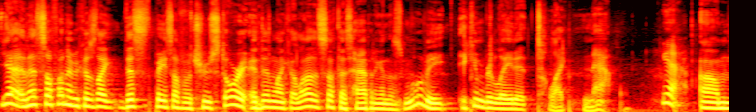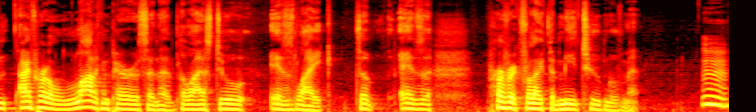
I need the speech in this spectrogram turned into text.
Yeah, and that's so funny because like this is based off of a true story, and then like a lot of the stuff that's happening in this movie, it can relate it to like now. Yeah. Um, I've heard a lot of comparison that the last duel is like the is perfect for like the Me Too movement, Mm.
